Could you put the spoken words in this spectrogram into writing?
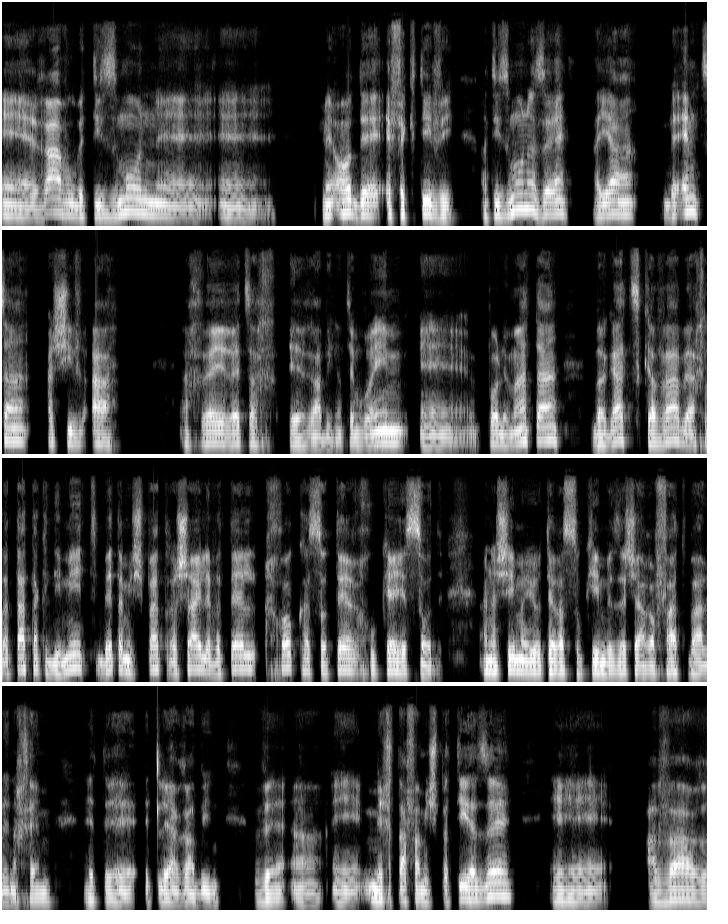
אה, רב ובתזמון אה, אה, מאוד אה, אפקטיבי. התזמון הזה היה באמצע השבעה, אחרי רצח אה, רבין. אתם רואים אה, פה למטה, בג"ץ קבע בהחלטה תקדימית, בית המשפט רשאי לבטל חוק הסותר חוקי יסוד. אנשים היו יותר עסוקים בזה שערפאת בא לנחם את, אה, את לאה רבין, והמחטף המשפטי הזה אה, עבר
